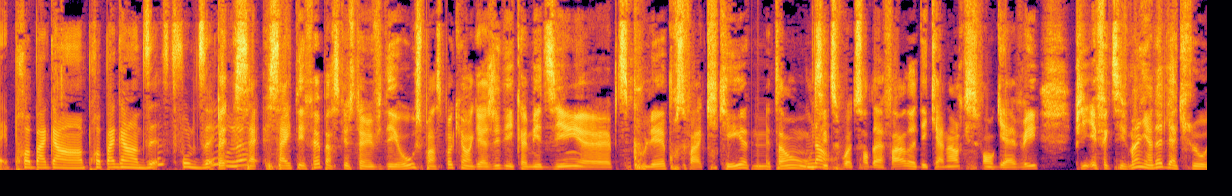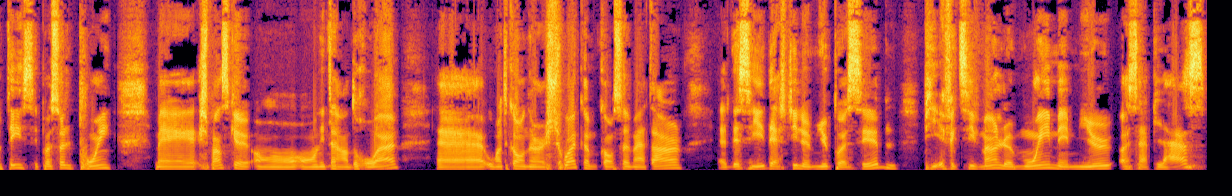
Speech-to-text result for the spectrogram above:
ben, propagand, propagandiste, faut le dire. Ben, ça, a été fait parce que c'est une vidéo. Je pense pas qu'ils ont engagé des comédiens euh, petits poulets pour se faire kicker, admettons. Ou, tu vois toutes sortes d'affaires, des canards qui se font gaver. Puis effectivement, il y en a de la cruauté. C'est pas ça le point. Mais je pense qu'on on est en droit, euh, ou en tout cas, on a un choix comme consommateur d'essayer d'acheter le mieux possible. Puis effectivement, le moins mais mieux a sa place.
